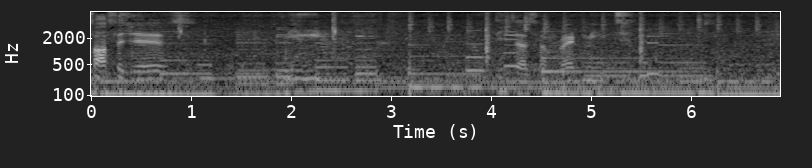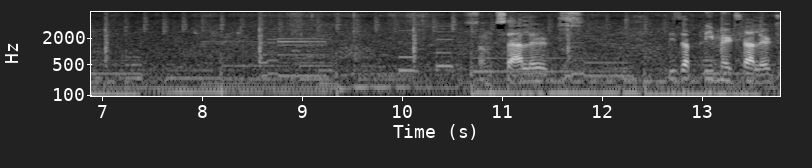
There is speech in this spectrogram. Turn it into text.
sausages, meat. These are some red meat. Some salads. These are pre-made salads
